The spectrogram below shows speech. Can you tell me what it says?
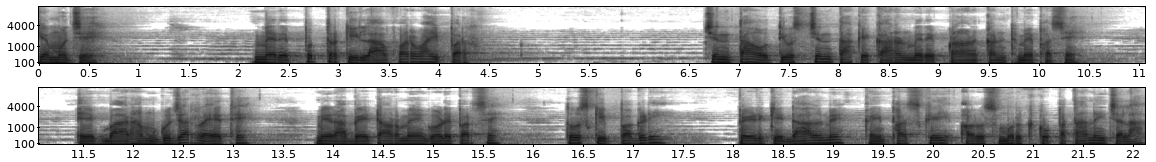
कि मुझे मेरे पुत्र की लापरवाही पर चिंता होती, उस चिंता के कारण मेरे प्राण कंठ में फंसे। एक बार हम गुजर रहे थे, मेरा बेटा और मैं घोड़े पर से तो उसकी पगड़ी पेड़ की डाल में कहीं फंस गई और उस मूर्ख को पता नहीं चला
